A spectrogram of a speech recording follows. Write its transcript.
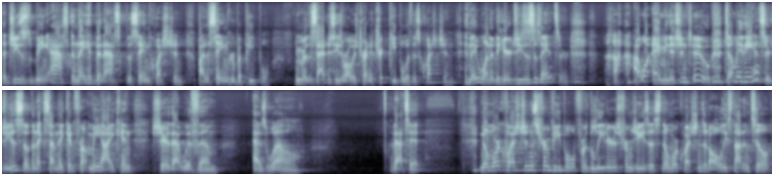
that Jesus was being asked, and they had been asked the same question by the same group of people. Remember, the Sadducees were always trying to trick people with this question, and they wanted to hear Jesus' answer. I want ammunition too. Tell me the answer, Jesus, so the next time they confront me, I can share that with them as well. That's it. No more questions from people, for the leaders, from Jesus. No more questions at all, at least not until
